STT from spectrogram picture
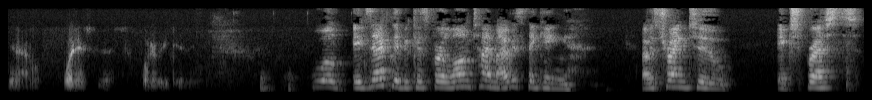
you know, what is this? What are we doing? Well, exactly, because for a long time I was thinking, I was trying to express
